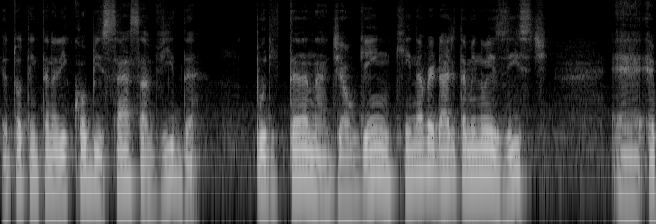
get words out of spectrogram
eu estou tentando ali cobiçar essa vida puritana de alguém que na verdade também não existe. É,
